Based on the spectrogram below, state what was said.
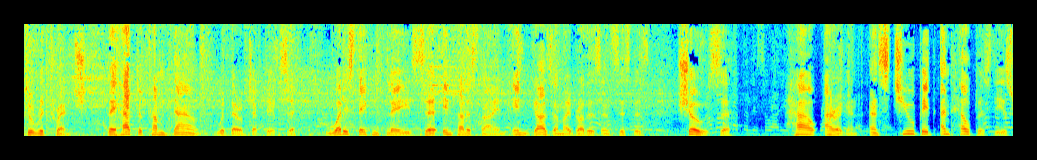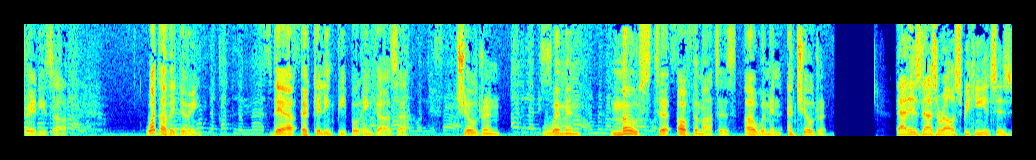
to retrench. They had to come down with their objectives. What is taking place uh, in Palestine, in Gaza, my brothers and sisters, shows uh, how arrogant and stupid and helpless the Israelis are. What are they doing? They are uh, killing people in Gaza children, women. Most uh, of the martyrs are women and children. That is Nasrallah speaking. It's is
